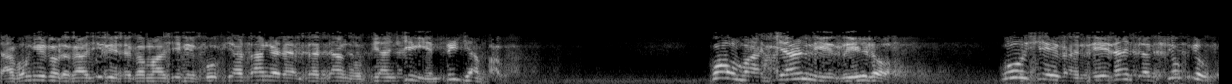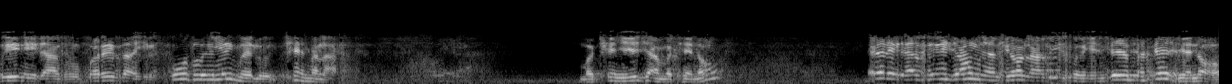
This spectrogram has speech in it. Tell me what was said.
ဒါဘုန်းကြီးတို့တက္ကကြီးတွေတက္ကမကြီးတွေကိုပြတ်သန်းခဲ့တဲ့သက်တမ်းကိုပြန်ကြည့်ရင်သိကြပါပါကိုယ်မှကြမ်းနေသေးတော့ကိုယ်ရှိကနေတိုင်းတပြုတ်ပြုတ်သေးနေတာကိုပရိသတ်ကြီးကိုယ်သွေးလိမ့်မယ်လို့ထင်မလားမထင်ရေးချမထင်တော့ အဲ့ဒီအသေးချောင်းမြန်ပြောလာပြီဆိုရင်တေမတည့်ရင်တော့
